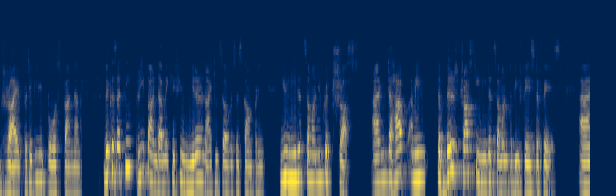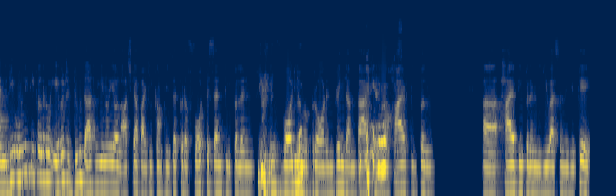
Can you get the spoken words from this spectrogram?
drive, particularly post-pandemic. Because I think pre-pandemic, if you needed an IT services company, you needed someone you could trust. And to have, I mean, to build trust, you needed someone to be face to face. And the only people that were able to do that were, you know, your large cap IT companies that could afford to send people in in volume abroad and bring them back and, you know, hire people uh, hire people in the US and the UK.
